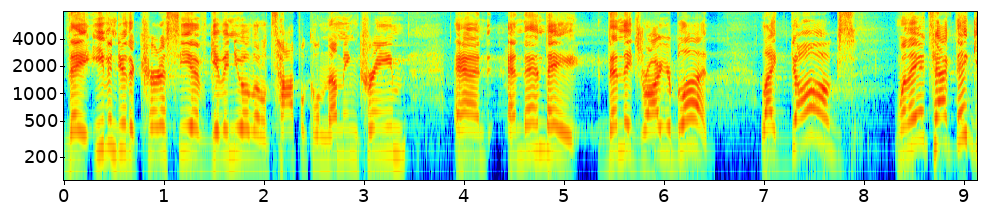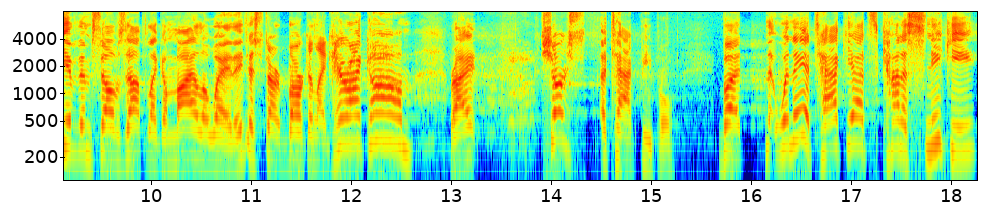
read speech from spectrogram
they even do the courtesy of giving you a little topical numbing cream, and, and then, they, then they draw your blood. Like dogs, when they attack, they give themselves up like a mile away. They just start barking, like, here I come, right? Sharks attack people. But when they attack, yeah, it's kind of sneaky,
